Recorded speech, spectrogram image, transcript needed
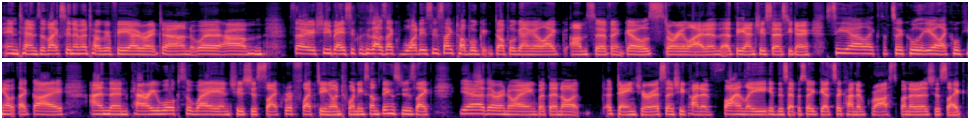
in terms of like cinematography, I wrote down where um so she basically because I was like, what is this like doppel, doppelganger like um servant girls storyline? And at the end, she says, you know, see ya, like that's so cool that you're like hooking up with that guy. And then Carrie walks away and she's just like reflecting on twenty somethings. She's like, yeah, they're annoying, but they're not uh, dangerous. And she kind of finally in this episode gets a kind of grasp on it. It's just like,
